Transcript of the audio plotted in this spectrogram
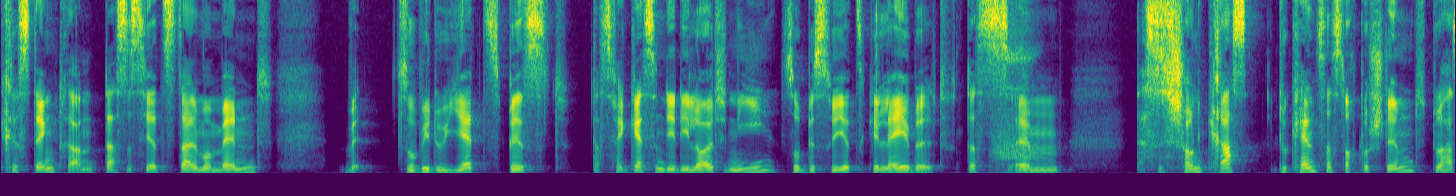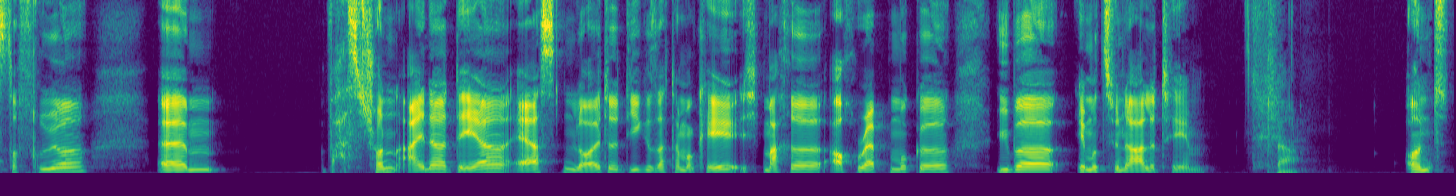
Chris, denk dran, das ist jetzt dein Moment, so wie du jetzt bist, das vergessen dir die Leute nie, so bist du jetzt gelabelt. Das, ähm, das ist schon krass. Du kennst das doch bestimmt. Du hast doch früher, ähm, warst schon einer der ersten Leute, die gesagt haben, okay, ich mache auch Rap-Mucke über emotionale Themen. Klar. Und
